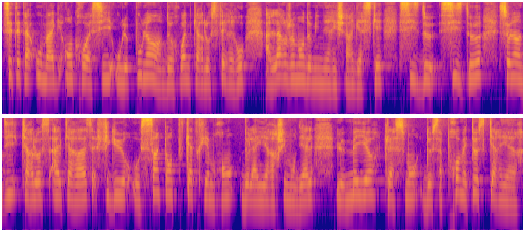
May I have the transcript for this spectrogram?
C'était à Umag en Croatie où le poulain de Juan Carlos Ferrero a largement dominé Richard Gasquet 6-2, 6-2. Ce lundi, Carlos Alcaraz figure au 54e rang de la hiérarchie mondiale, le meilleur classement de sa prometteuse carrière.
